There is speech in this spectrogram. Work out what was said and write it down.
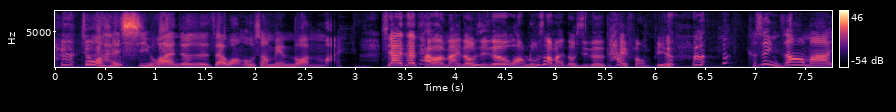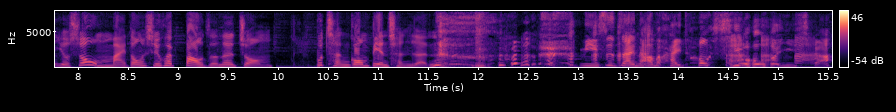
就我很喜欢，就是在网络上面乱买。现在在台湾买东西，就是网络上买东西，真的太方便。可是你知道吗？有时候我们买东西会抱着那种不成功变成人。你是在哪买东西？我问一下。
